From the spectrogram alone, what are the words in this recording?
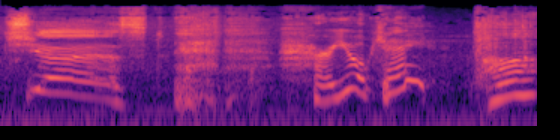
chest. Are you okay? Huh?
